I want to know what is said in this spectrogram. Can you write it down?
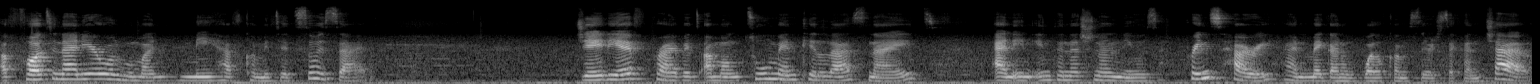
A 49 year old woman may have committed suicide. JDF private among two men killed last night. And in international news, Prince Harry and Meghan welcomes their second child.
